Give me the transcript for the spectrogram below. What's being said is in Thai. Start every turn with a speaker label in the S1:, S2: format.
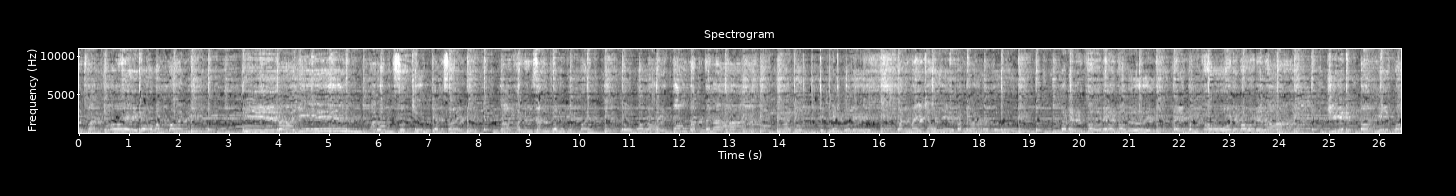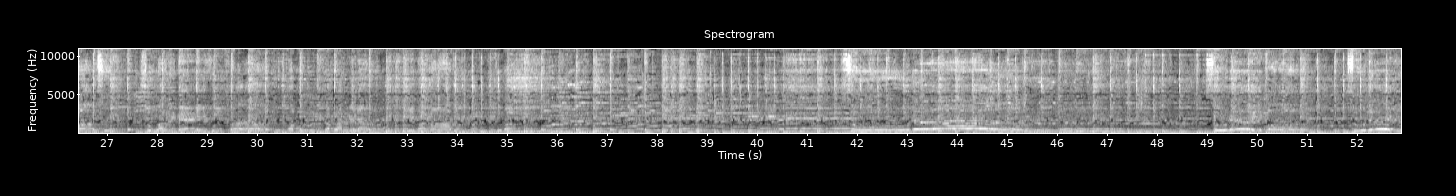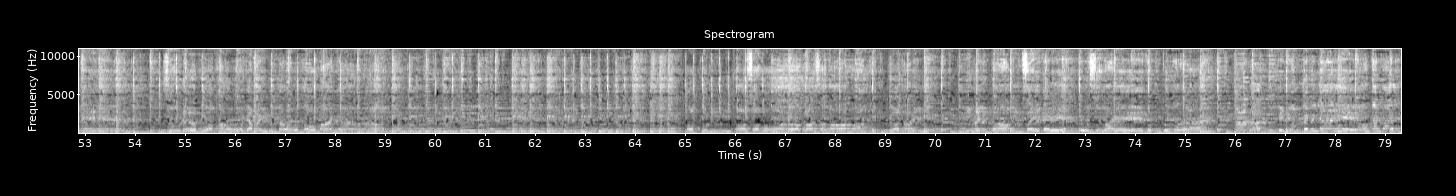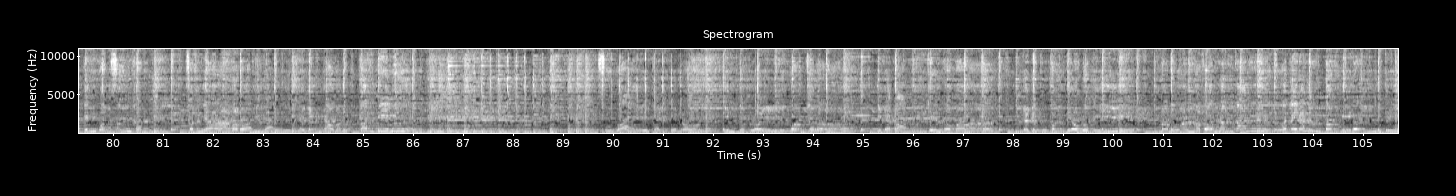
S1: ผ่านพ้อยบ่หวั่นไหวมีรอยยิ้มอารมณ์สดชื่นแจ่มใสเก้าพันสังคมยุคใหม่โลกออนไลน์ต้องพัฒนาอายุเป็นเพียงตัวเลขมันไม่ใช่ปัญหาเลย คุณ อสมรพสตท้องถิ่นทั่วไทย มีให้ความใส่ใจผู้สูงวัยทุกทุกคนภาครัฐเป็นห่วงเป็นใยมองกันไรเป็นความสำคัญ สัญญาว่าบ่ทิ้งกัน กนี้ มาบวนมาฟ้อนนำกัน หัวใจนั้นต้องมีดนตรี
